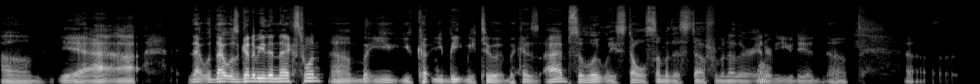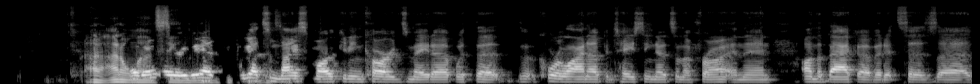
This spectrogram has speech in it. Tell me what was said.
um, yeah, I, that that was going to be the next one, um, but you you cut you beat me to it because I absolutely stole some of this stuff from another interview you did. Uh, uh, I, I, don't well, mind seeing. We, had, we got some nice marketing cards made up with the, the, core lineup and tasting notes on the front, and then on the back of it, it says uh,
